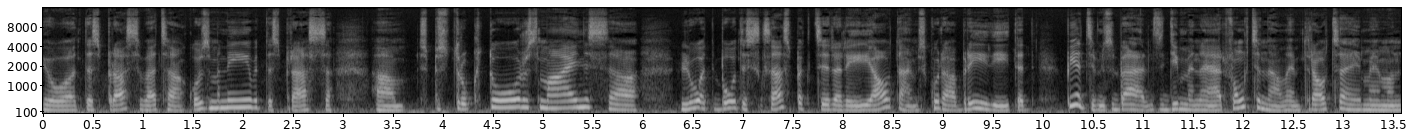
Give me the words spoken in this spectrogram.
jo tas prasa vecāku uzmanību, tas prasa um, struktūras maiņas. Uh, ļoti būtisks aspekts ir arī jautājums, kurā brīdī tad piedzims bērns ģimenē ar funkcionāliem traucējumiem, un,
